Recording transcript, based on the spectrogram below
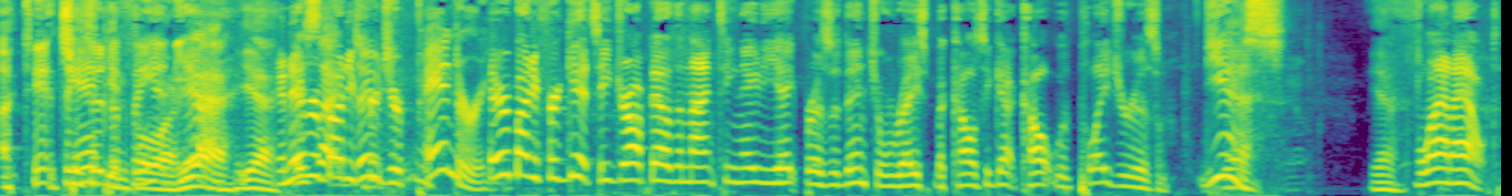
attempting to Champion defend. for. Yeah, yeah. And everybody, like, dude, for- you're pandering. everybody forgets he dropped out of the 1988 presidential race because he got caught with plagiarism. yes. Yeah. Flat out.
